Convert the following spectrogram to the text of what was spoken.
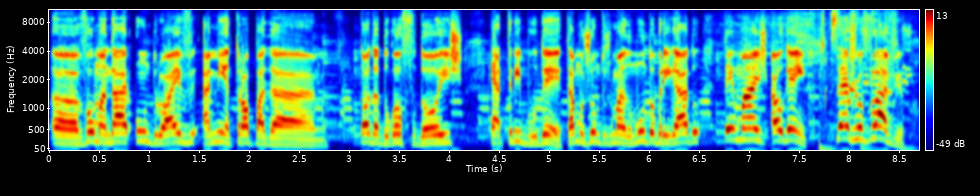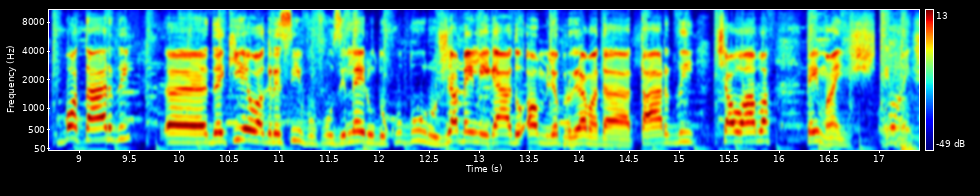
Ah, vou mandar um drive à minha tropa da. Toda do Golfo 2, é a Tribo D. Tamo juntos, mano. Muito obrigado. Tem mais alguém? Sérgio Flávio, boa tarde. Ah, daqui é o agressivo fuzileiro do Kuduro, já bem ligado ao melhor programa da tarde. Tchau, Aba. Tem mais, tem mais.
